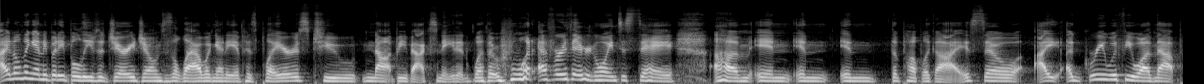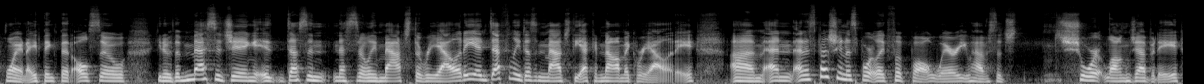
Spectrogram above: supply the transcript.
I don't think anybody believes that Jerry Jones is allowing any of his players to not be vaccinated, whether whatever they're going to say um, in in in the public eye. So I agree with you on that point. I think that also, you know, the messaging it doesn't necessarily match the reality, and definitely doesn't match the economic reality. Um, and and especially in a sport like football, where you have such short longevity,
